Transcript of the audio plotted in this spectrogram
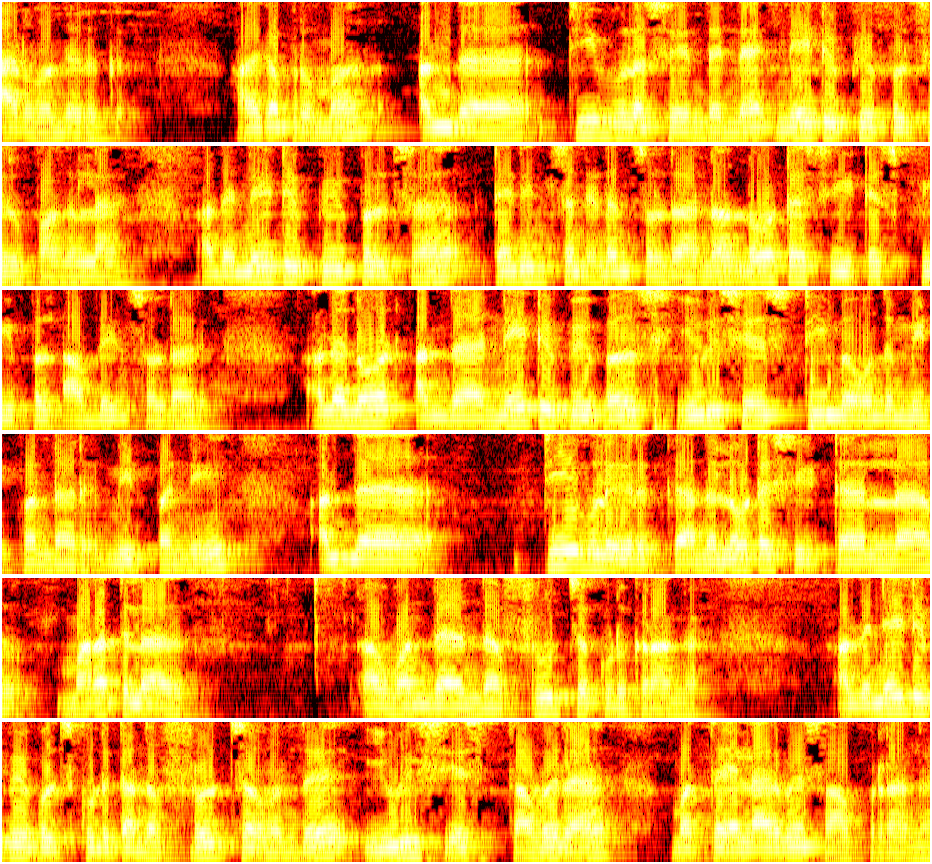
ஏர் வந்து இருக்குது அதுக்கப்புறமா அந்த தீவில் சேர்ந்த நே நேட்டிவ் பீப்புள்ஸ் இருப்பாங்கல்ல அந்த நேட்டிவ் பீப்புள்ஸை டெனின்சன் என்னன்னு சொல்கிறாருன்னா லோட்டஸ் ஈட்டஸ் பீப்புள் அப்படின்னு சொல்கிறாரு அந்த நோட் அந்த நேட்டிவ் பீப்புள்ஸ் யூலிசியஸ் டீமை வந்து மீட் பண்ணுறாரு மீட் பண்ணி அந்த தீவில் இருக்க அந்த லோட்டஸ் ஈட்டரில் மரத்தில் வந்த அந்த ஃப்ரூட்ஸை கொடுக்குறாங்க. அந்த நேட்டிவ் பீப்புள்ஸ் கொடுத்த அந்த ஃப்ரூட்ஸை வந்து யூலிசியஸ் தவிர மற்ற எல்லாருமே சாப்பிட்றாங்க.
